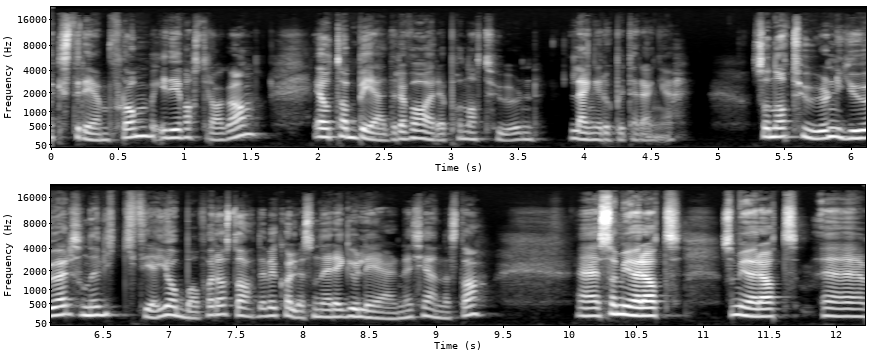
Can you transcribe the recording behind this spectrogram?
ekstremflom i de vassdragene, er å ta bedre vare på naturen lenger opp i terrenget. Så naturen gjør sånne viktige jobber for oss, da, det vi kaller sånne regulerende tjenester, eh, som gjør at, som gjør at, eh,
